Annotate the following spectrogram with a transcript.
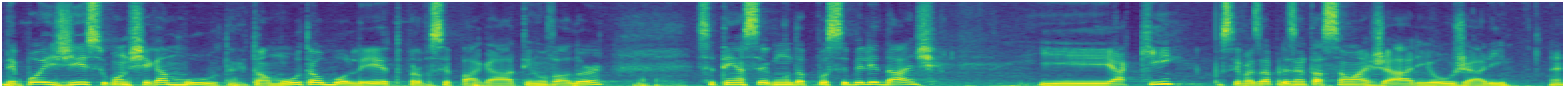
Depois disso, quando chega a multa, então a multa é o boleto para você pagar, tem um valor, você tem a segunda possibilidade. E aqui você faz a apresentação a Jari ou Jari, né?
